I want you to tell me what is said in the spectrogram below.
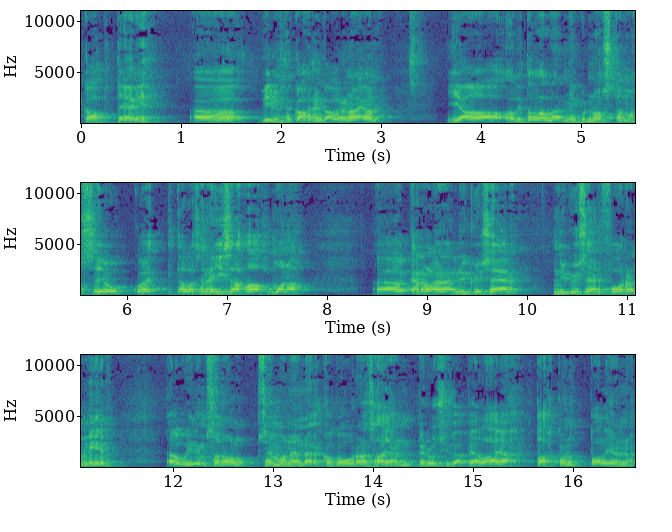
kapteeni viimeisen kahden kauden ajan. Ja oli tavallaan niin kuin nostamassa joukkuetta tällaisena isähahmona Carolina nykyiseen, nykyiseen formiin. Williams on ollut semmoinen koko uransa ajan perushyvä pelaaja, tahkonut paljon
